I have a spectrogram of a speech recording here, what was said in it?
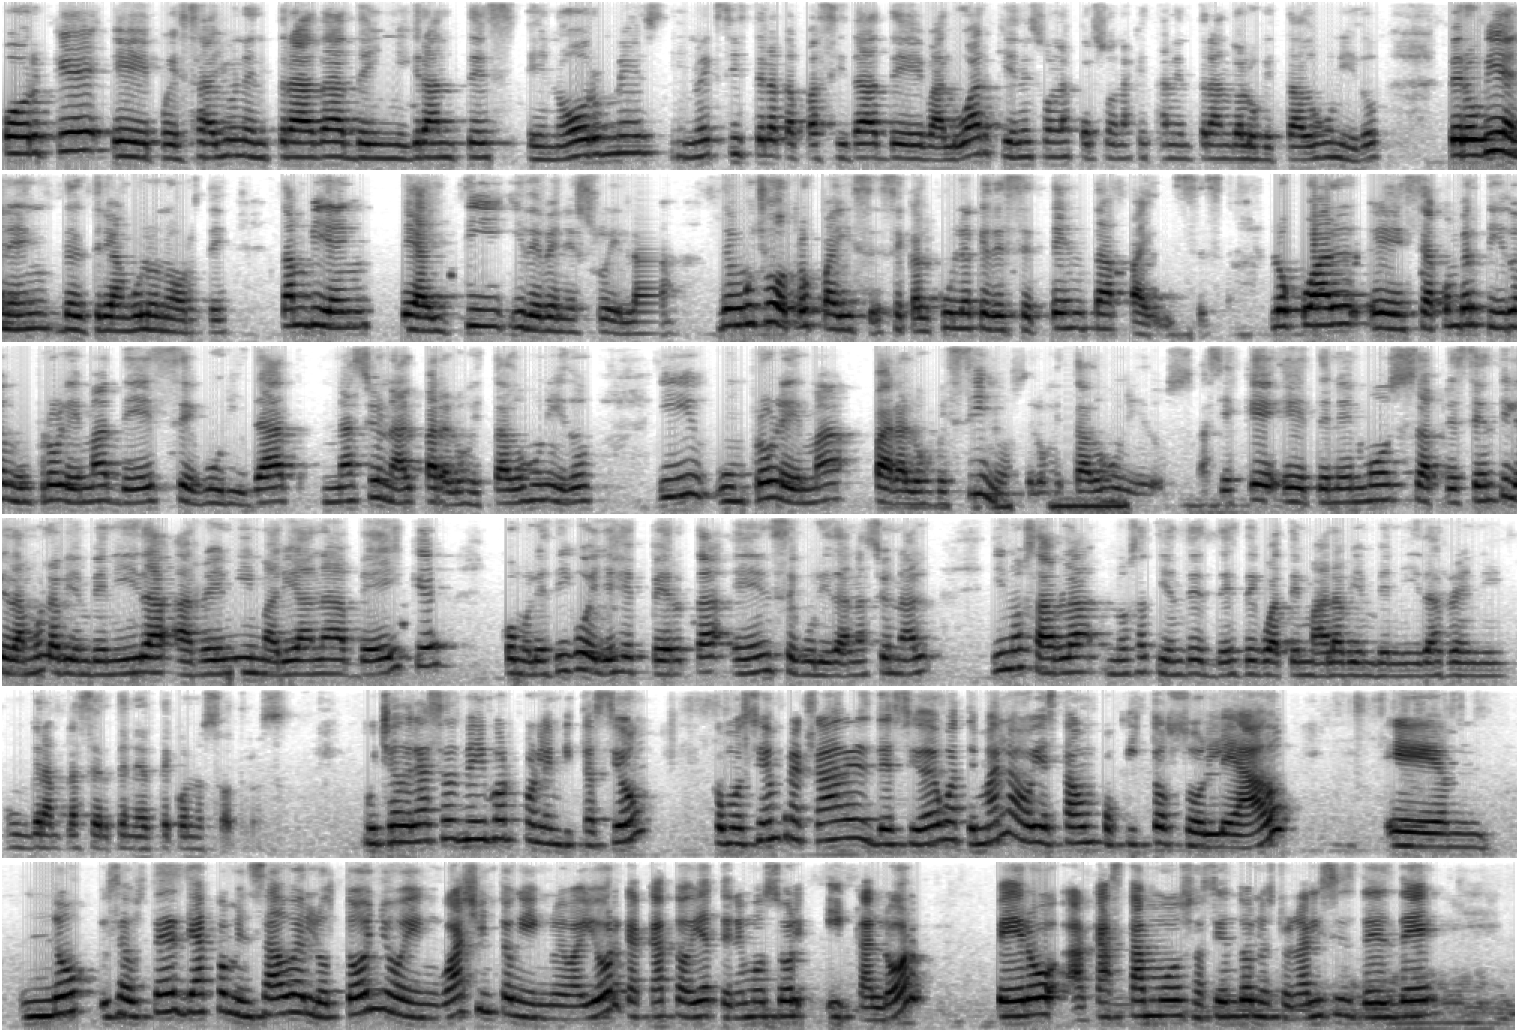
porque eh, pues hay una entrada de inmigrantes enormes y no existe la capacidad de evaluar quiénes son las personas que están entrando a los Estados Unidos, pero vienen del Triángulo Norte, también de Haití y de Venezuela, de muchos otros países, se calcula que de 70 países, lo cual eh, se ha convertido en un problema de seguridad nacional para los Estados Unidos y un problema para los vecinos de los Estados Unidos. Así es que eh, tenemos a presente y le damos la bienvenida a Reni Mariana Baker. Como les digo, ella es experta en seguridad nacional y nos habla, nos atiende desde Guatemala. Bienvenida, Reni. Un gran placer tenerte con nosotros. Muchas gracias, Maybor, por la invitación. Como siempre, acá desde Ciudad de Guatemala, hoy está un poquito soleado. Eh, no, o sea, ustedes ya ha comenzado el otoño en Washington y en Nueva York, acá todavía tenemos sol y calor, pero acá estamos haciendo nuestro análisis desde,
